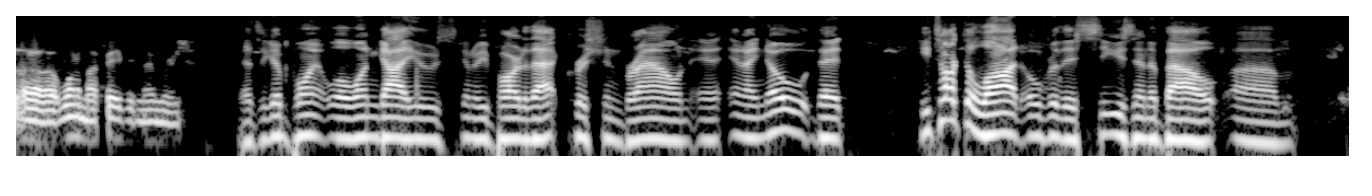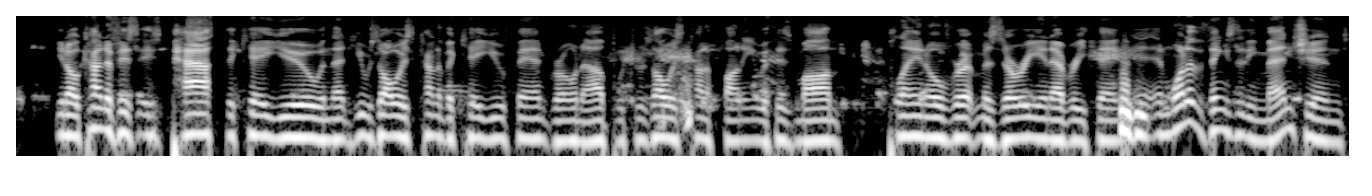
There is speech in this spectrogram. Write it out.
uh, one of my favorite memories. That's a good point. Well, one guy who's going to be part of that, Christian Braun, and, and I know that he talked a lot over this season about, um, you know, kind of his, his path to KU and that he was always kind of a KU fan growing up, which was always kind of funny with his mom playing over at Missouri and everything. and, and one of the things that he mentioned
